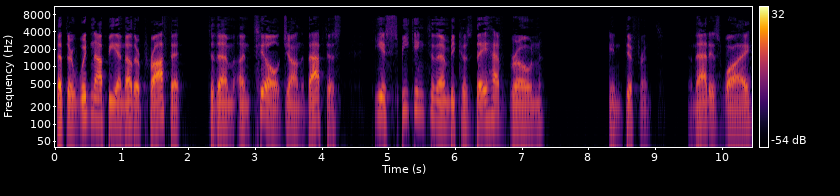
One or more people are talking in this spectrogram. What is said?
that there would not be another prophet to them until John the Baptist. He is speaking to them because they have grown indifferent. And that is why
